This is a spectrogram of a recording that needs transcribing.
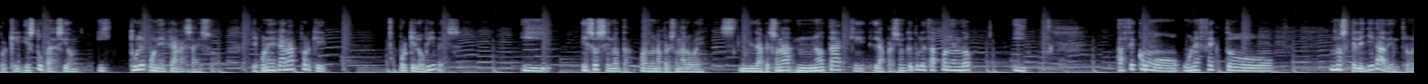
porque es tu pasión y tú le pones ganas a eso. Le pones ganas porque porque lo vives. Y eso se nota cuando una persona lo ve. La persona nota que la pasión que tú le estás poniendo y hace como un efecto no sé, le llega adentro.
